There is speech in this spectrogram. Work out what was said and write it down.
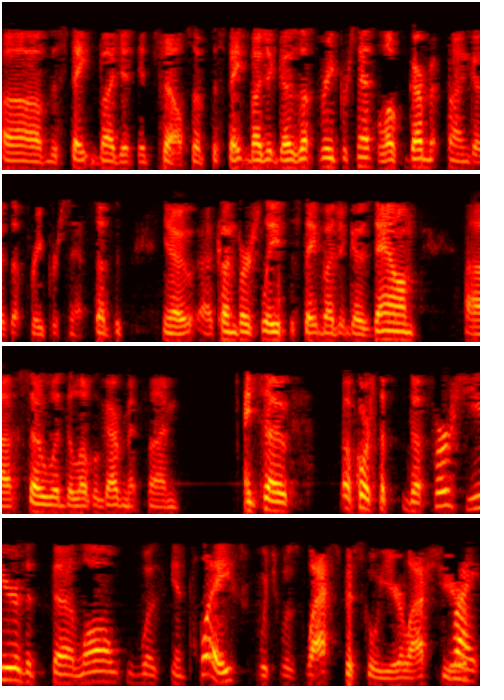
of the state budget itself. So if the state budget goes up 3%, the local government fund goes up 3%. So, you know, uh, conversely, if the state budget goes down, uh, so would the local government fund. And so, of course, the, the first year that the law was in place, which was last fiscal year, last year. Right,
